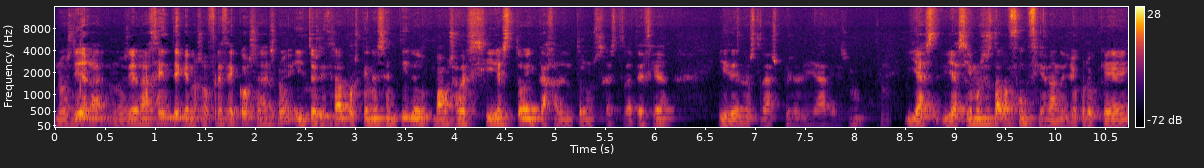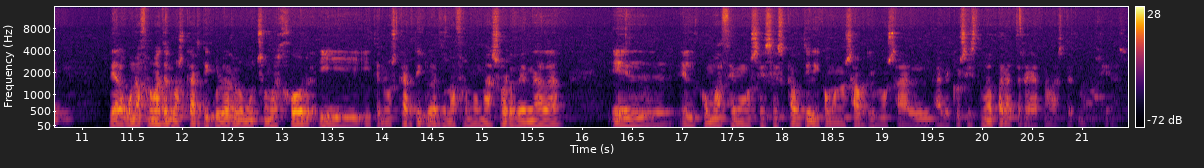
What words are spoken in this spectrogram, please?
nos llega, nos llega gente que nos ofrece cosas, ¿no? Y entonces dice, ah, pues tiene sentido, vamos a ver si esto encaja dentro de nuestra estrategia y de nuestras prioridades, ¿no? Mm. Y, así, hemos estado funcionando. Yo creo que de alguna forma tenemos que articularlo mucho mejor y, tenemos que articular de una forma más ordenada el, cómo hacemos ese scouting y cómo nos abrimos al, ecosistema para traer nuevas tecnologías.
